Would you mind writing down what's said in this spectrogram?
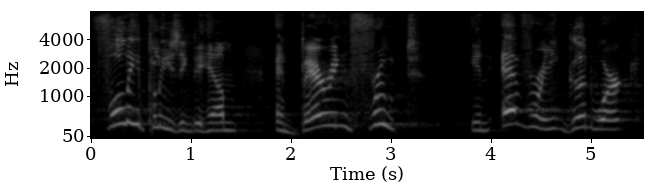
fully pleasing to him, and bearing fruit in every good work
